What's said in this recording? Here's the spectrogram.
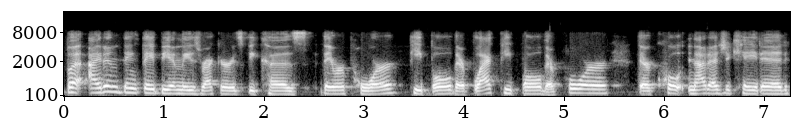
But I didn't think they'd be in these records because they were poor people, they're black people, they're poor, they're quote not educated,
